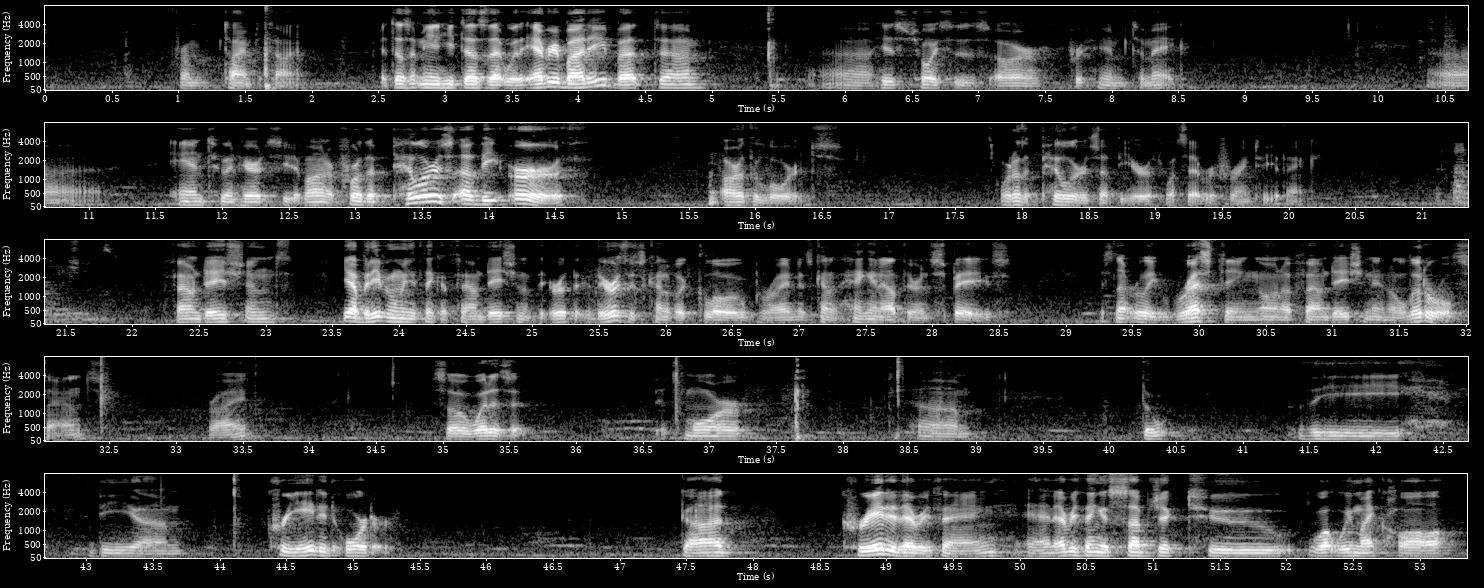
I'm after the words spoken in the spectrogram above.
from time to time. It doesn't mean he does that with everybody, but um, uh, his choices are for him to make. Uh, and to inherit a seat of honor. For the pillars of the earth are the Lord's. What are the pillars of the earth? What's that referring to, you think? The foundations. Foundations. Yeah, but even when you think of foundation of the earth, the earth is kind of a globe, right? And it's kind of hanging out there in space. It's not really resting on a foundation in a literal sense, right? So what is it? It's more um, the the the um, created order. God created everything, and everything is subject to what we might call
